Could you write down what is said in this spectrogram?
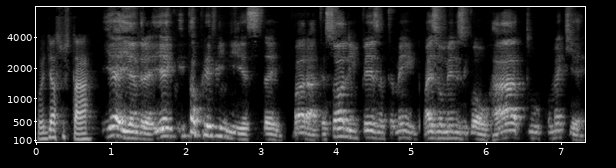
Foi de assustar. E aí, André? E, aí, e pra prevenir esse daí? Barata? É só a limpeza também? Mais ou menos igual o rato? Como é que é?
